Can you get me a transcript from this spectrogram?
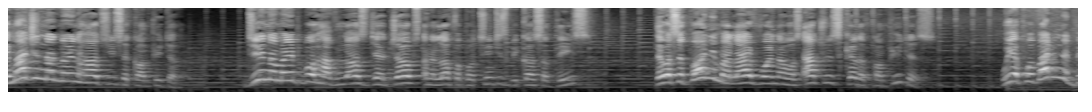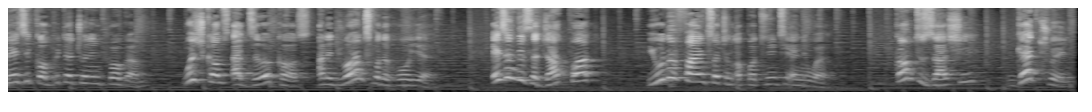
Imagine not knowing how to use a computer. Do you know many people have lost their jobs and a lot of opportunities because of this? There was a point in my life when I was actually scared of computers. We are providing a basic computer training program which comes at zero cost and it runs for the whole year. Isn't this a jackpot? You wouldn't find such an opportunity anywhere. Come to Xashy, get trained,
